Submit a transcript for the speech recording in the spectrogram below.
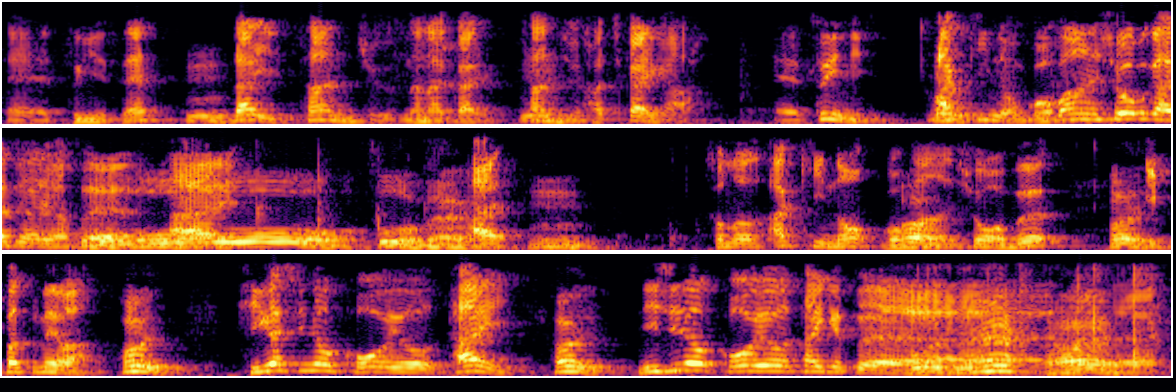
えー次ですね、うん第37回、うん38回が、えーついに、はい秋の5番勝負が始まります。おー、はい。そうだね。はいうん。その秋の5番勝負、はい一発目は、はい。東の紅葉対はい。西の紅葉対決。そうですねは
